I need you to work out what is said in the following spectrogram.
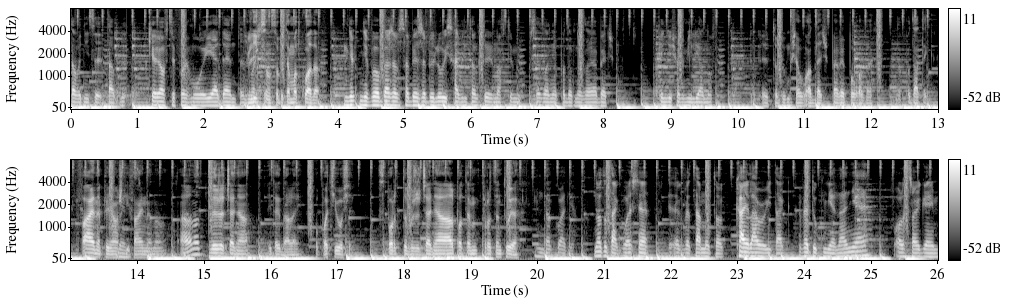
zawodnicy, tam kierowcy Formuły 1 też właśnie Lixon sobie tam odkłada. Nie, nie wyobrażam sobie, żeby Lewis Hamilton, który ma w tym sezonie podobno zarabiać 50 milionów, y, to by musiał oddać prawie połowę na podatek. Fajne pieniążki, Więc- fajne, no. Ale no, wyrzeczenia i tak dalej. Opłaciło się. Sport to wyrzeczenia, ale potem procentuje. Dokładnie. No to tak, właśnie jak wracamy, to Kyle Lowry tak według mnie na nie w All-Star Game.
